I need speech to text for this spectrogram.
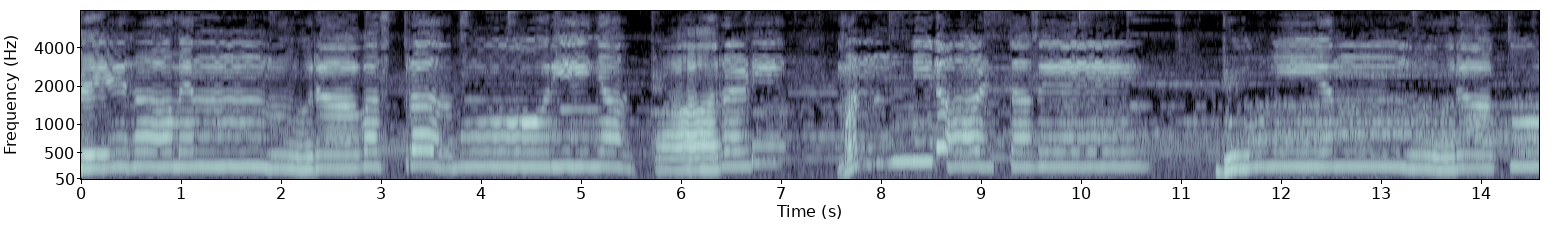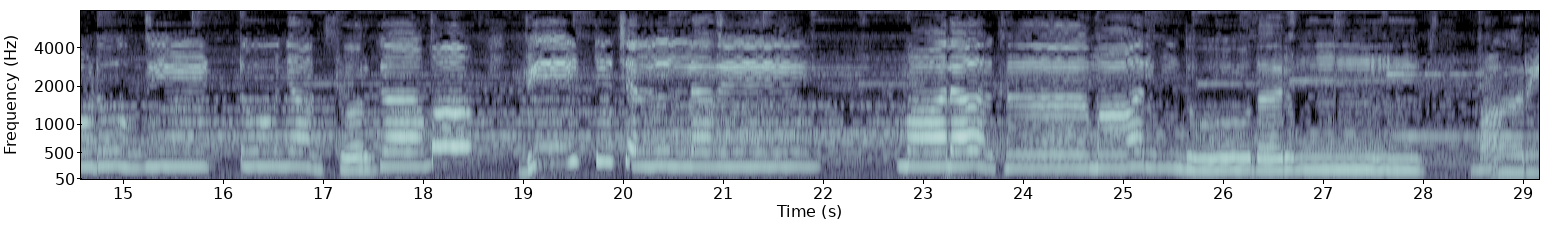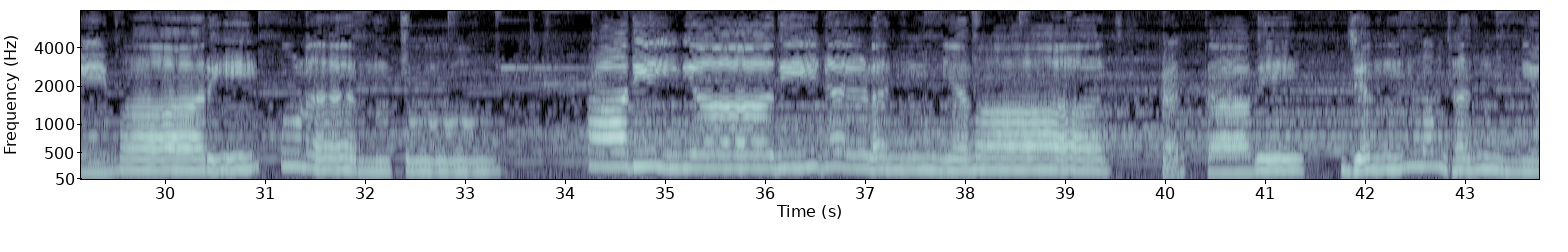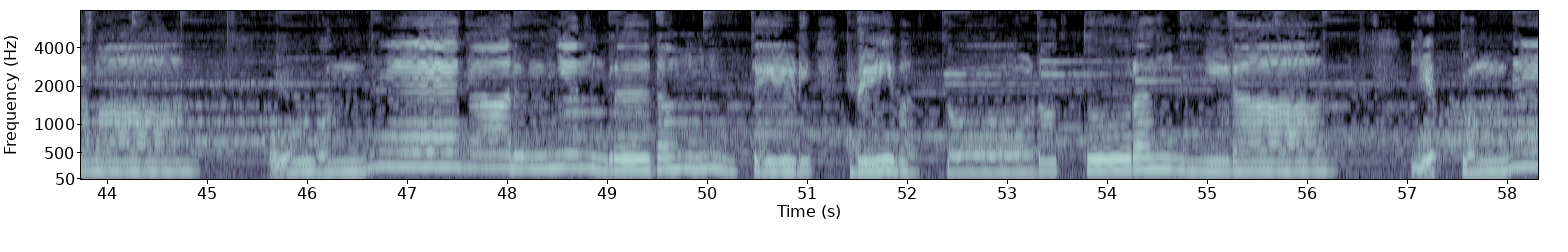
ദേഹമെന്നൊരവസ്ത്രമൂരി ഞാൻ പാറടി മണ്ണിലാഴ്ത്തവേ. ഭൂമിയെന്നൊരാ കൂടു വീട്ടു ഞാൻ സ്വർഗമാ വീട്ടിൽ ചെല്ലവേ മാലാഖമാരും ദൂതരും മാറി മാറി ഉണർന്നു പോ ആദിവ്യാദികളന്യമായി കർത്താവേ ജന്മം ധന്യമായി പോകുന്നേ ഞാനും എൻ ഗൃഹം തേടി ദൈവത്തോടൊത്തുറങ്ങിടാ. എത്തുന്നേ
